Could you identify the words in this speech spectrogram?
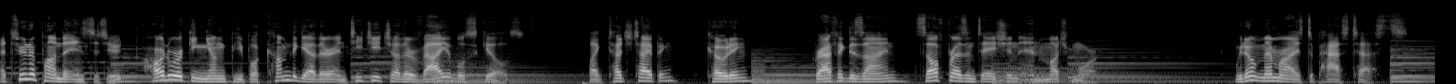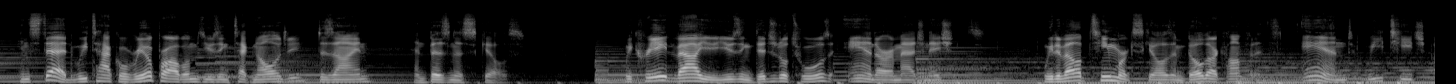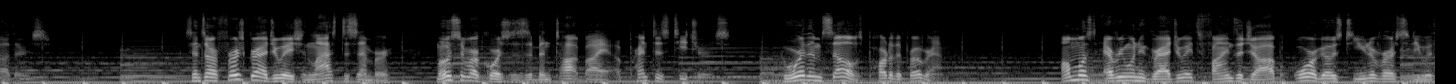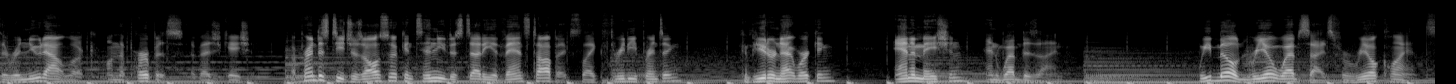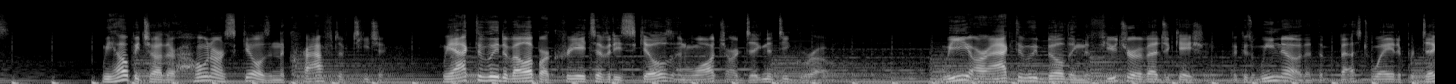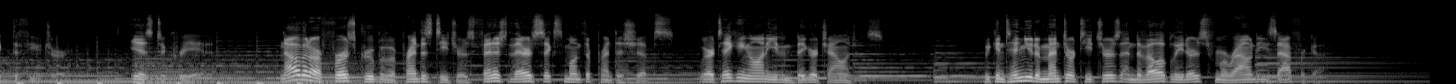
At Tunapanda Institute, hardworking young people come together and teach each other valuable skills like touch typing, coding, graphic design, self presentation, and much more. We don't memorize to pass tests. Instead, we tackle real problems using technology, design, and business skills. We create value using digital tools and our imaginations. We develop teamwork skills and build our confidence, and we teach others. Since our first graduation last December, most of our courses have been taught by apprentice teachers who were themselves part of the program. Almost everyone who graduates finds a job or goes to university with a renewed outlook on the purpose of education. Apprentice teachers also continue to study advanced topics like 3D printing, computer networking, animation, and web design. We build real websites for real clients. We help each other hone our skills in the craft of teaching. We actively develop our creativity skills and watch our dignity grow. We are actively building the future of education because we know that the best way to predict the future is to create it. Now that our first group of apprentice teachers finished their six month apprenticeships, we are taking on even bigger challenges. We continue to mentor teachers and develop leaders from around East Africa.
